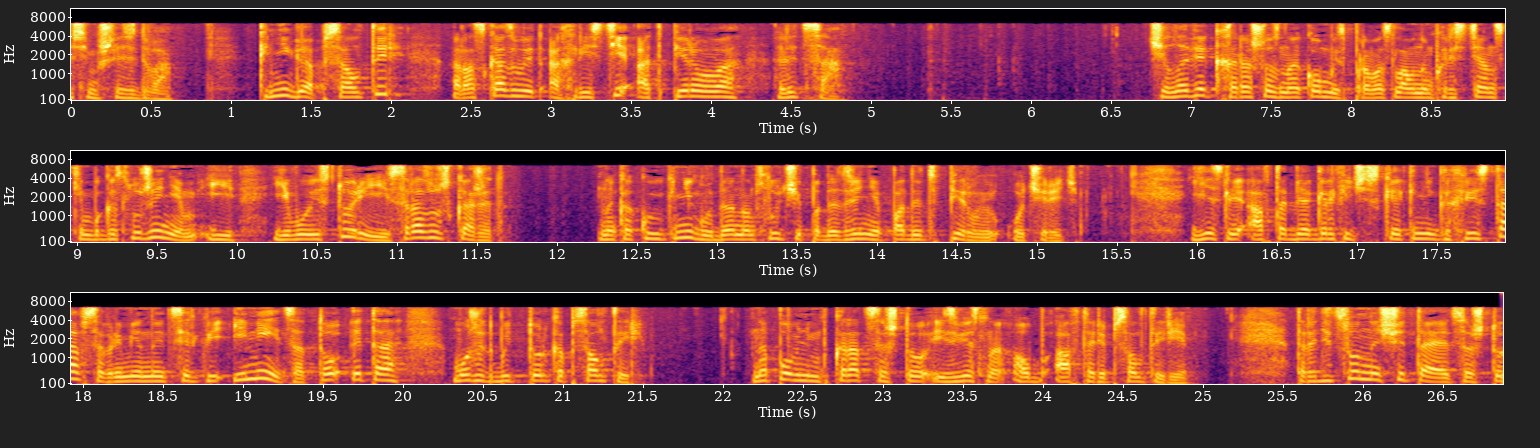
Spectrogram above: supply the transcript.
862. Книга Псалтырь рассказывает о Христе от первого лица. Человек, хорошо знакомый с православным христианским богослужением и его историей, сразу скажет, на какую книгу в данном случае подозрение падает в первую очередь. Если автобиографическая книга Христа в современной церкви имеется, то это может быть только Псалтырь. Напомним вкратце, что известно об авторе Псалтыри. Традиционно считается, что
